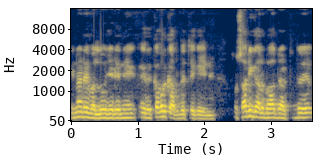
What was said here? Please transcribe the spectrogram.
ਇਹਨਾਂ ਦੇ ਵੱਲੋਂ ਜਿਹੜੇ ਨੇ ਰਿਕਵਰ ਕਰ ਦਿੱਤੇ ਗਏ ਨੇ। ਸੋ ਸਾਰੀ ਗੱਲਬਾਤ ਡਾਕਟਰ ਦੇ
